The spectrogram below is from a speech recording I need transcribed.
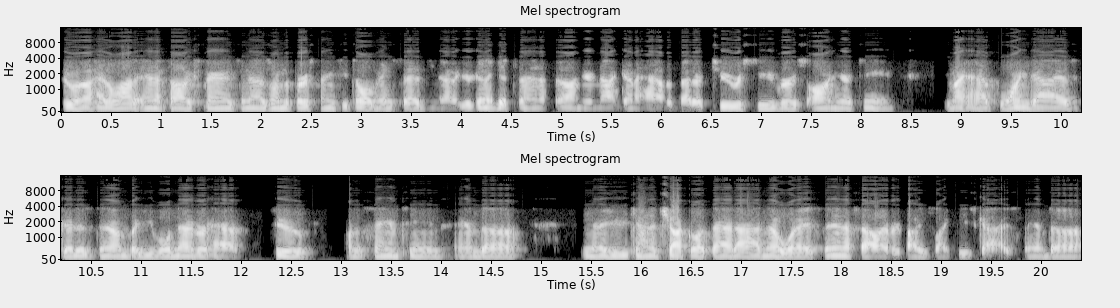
who uh, had a lot of NFL experience, and that was one of the first things he told me. He said, you know, you're going to get to the NFL, and you're not going to have a better two receivers on your team. You might have one guy as good as them, but you will never have two on the same team. And uh, you know, you kind of chuckle at that. Ah, no way. It's the NFL. Everybody's like these guys. And uh,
